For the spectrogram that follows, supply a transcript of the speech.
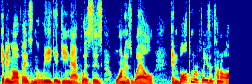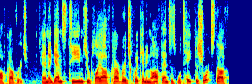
hitting offense in the league. Indianapolis is one as well. And Baltimore plays a ton of off coverage. And against teams who play off coverage, quick hitting offenses will take the short stuff,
